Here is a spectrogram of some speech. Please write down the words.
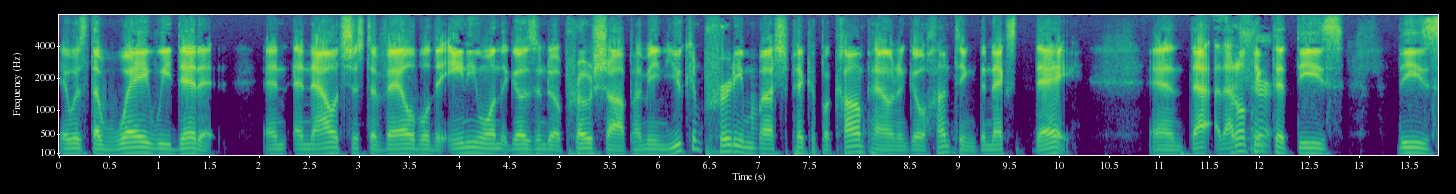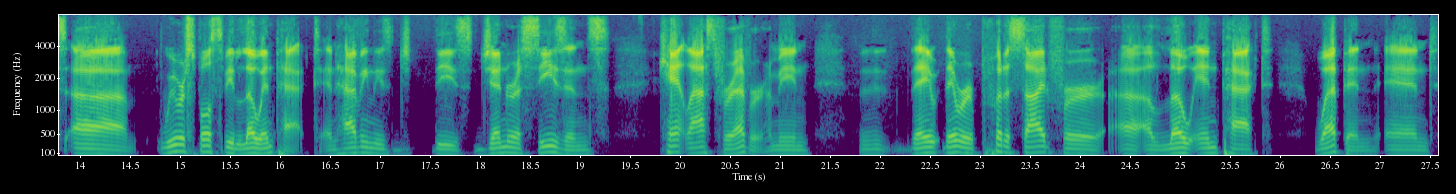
it was the way we did it. And and now it's just available to anyone that goes into a pro shop. I mean you can pretty much pick up a compound and go hunting the next day. And that i don't sure. think that these these uh we were supposed to be low impact and having these these generous seasons can't last forever. I mean they they were put aside for a, a low impact weapon and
